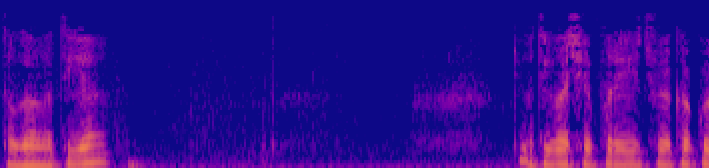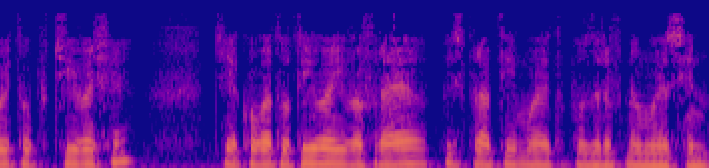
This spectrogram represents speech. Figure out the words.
тогава тия отиваше при човека, който почиваше, че когато отива и в рая, изпрати моето поздрав на моя син.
